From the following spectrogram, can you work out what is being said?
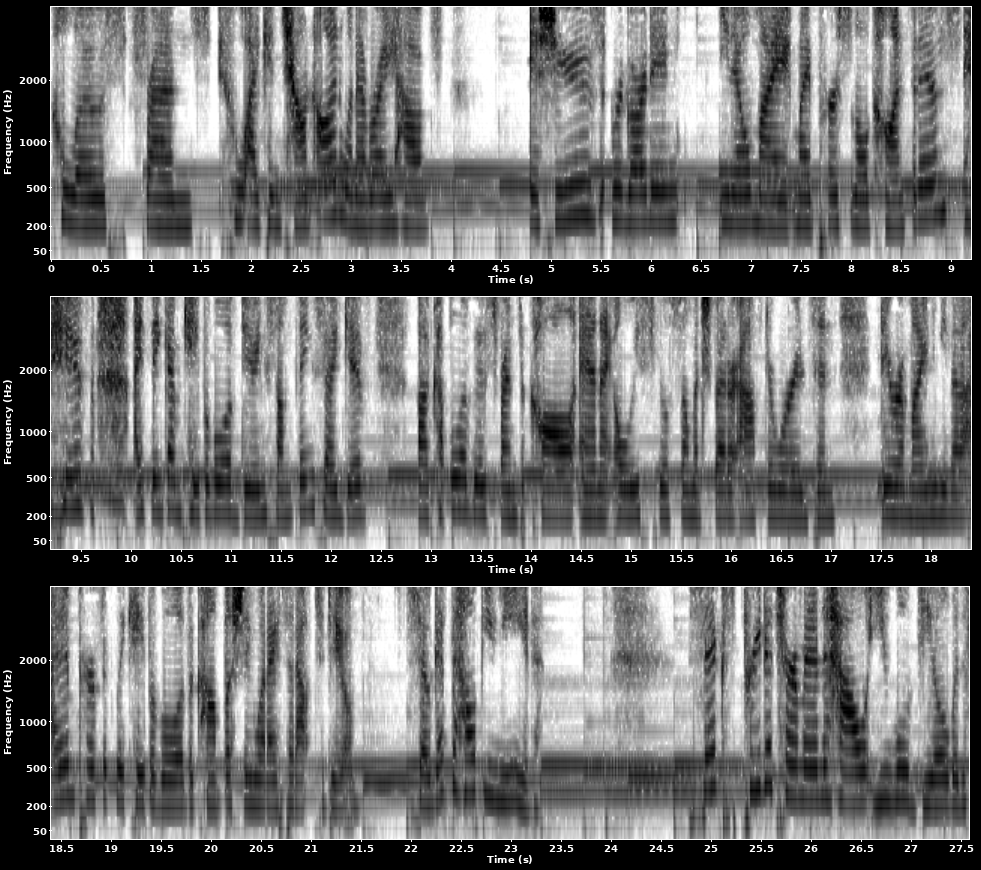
close friends who I can count on whenever I have issues regarding you know my my personal confidence if i think i'm capable of doing something. So i give a couple of those friends a call and i always feel so much better afterwards. And they remind me that i am perfectly capable of accomplishing what i set out to do. So get the help you need. Six, predetermine how you will deal with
